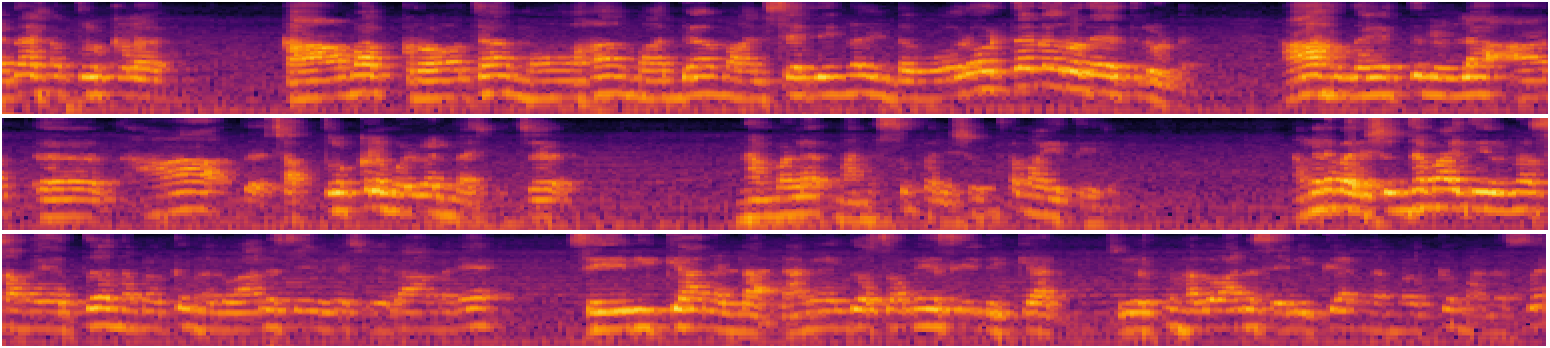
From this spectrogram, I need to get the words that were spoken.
ഏതാ ശത്രുക്കൾ? കാമ ക്രോധ മോഹ മത മത്സര്യങ്ങളുണ്ട് ഓരോരുത്തരുടെ ഹൃദയത്തിലുണ്ട്. ആ ഹൃദയത്തിലുള്ള ആ ആ ശത്രുക്കൾ മുഴുവൻ നശിച്ച് നമ്മൾ മനസ്സ് പരിശുദ്ധമായി തീരും. അങ്ങനെ പരിശുദ്ധമായി തീരുന്ന സമയത്ത് നമ്മൾക്ക് ഭഗവാനെ സേവിക ശ്രീരാമനെ സേവിക്കാനുള്ള രാമേന്ദ്ര സ്വാമിയെ സേവിക്കാൻ ശ്രീകൃഷ്ണ ഭഗവാനെ സേവിക്കാൻ നമ്മൾക്ക് മനസ്സ്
